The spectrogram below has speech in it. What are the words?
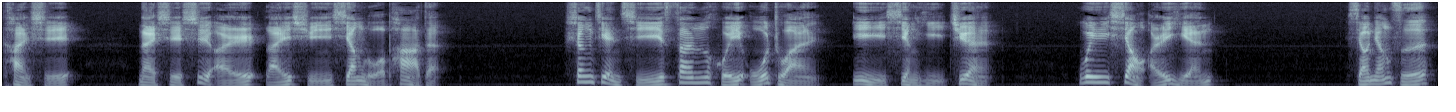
看时，乃是侍儿来寻香罗帕的。生见其三回五转，意性已倦，微笑而言：“小娘子，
